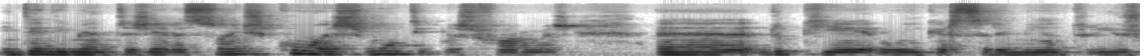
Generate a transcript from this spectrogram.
entendimento das gerações com as múltiplas formas uh, do que é o encarceramento e os,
